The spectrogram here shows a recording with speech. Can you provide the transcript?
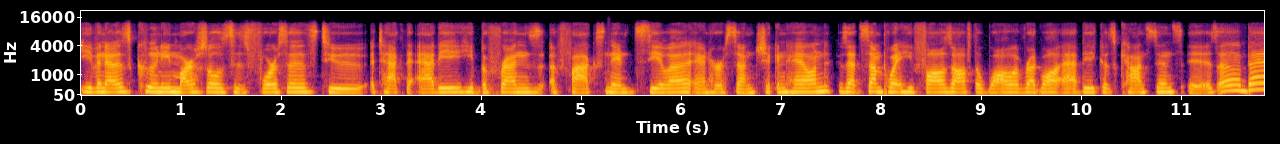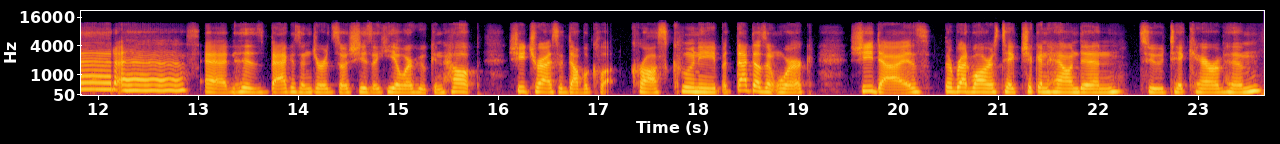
even as Cluny marshals his forces to attack the abbey. He befriends a fox named Sela and her son Chickenhound because at some point he falls off the wall of Redwall Abbey because Constance is a badass and his back is injured so she's a healer who can help. She tries to double cross Cluny, but that doesn't work She dies. The Redwallers take Chicken Hound in to take care of him,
